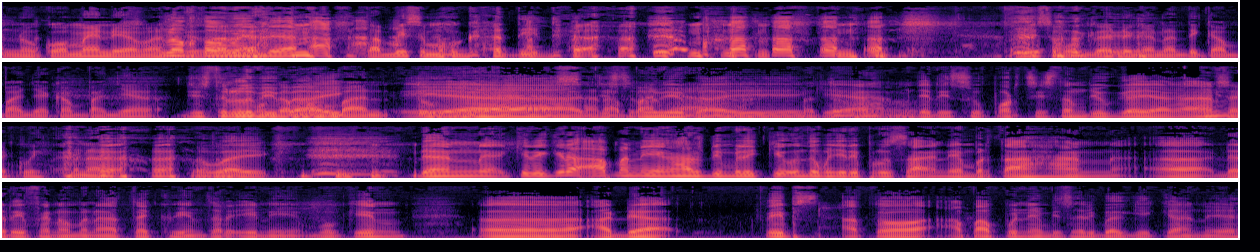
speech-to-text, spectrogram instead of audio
no comment ya mas. No comment ya. Tapi semoga tidak. Tapi semoga dengan nanti kampanye-kampanye Justru lebih baik. membantu Iya, yes, justru lebih harapannya. baik Betul. ya, menjadi support system juga ya kan? Exactly, benar. Betul. Baik. Dan kira-kira apa nih yang harus dimiliki untuk menjadi perusahaan yang bertahan eh, dari fenomena tech winter ini? Mungkin eh, ada tips atau apa pun yang bisa dibagikan ya.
